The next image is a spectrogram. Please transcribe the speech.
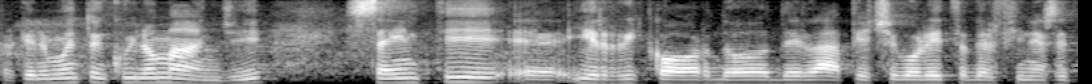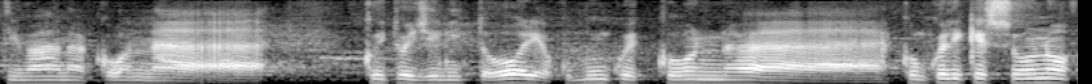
perché nel momento in cui lo mangi senti eh, il ricordo della piacevolezza del fine settimana con... Eh, con i tuoi genitori o comunque con, eh, con quelli che sono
